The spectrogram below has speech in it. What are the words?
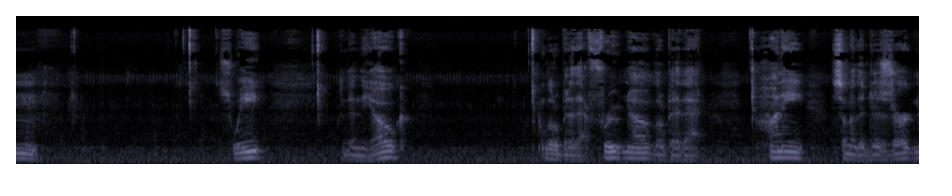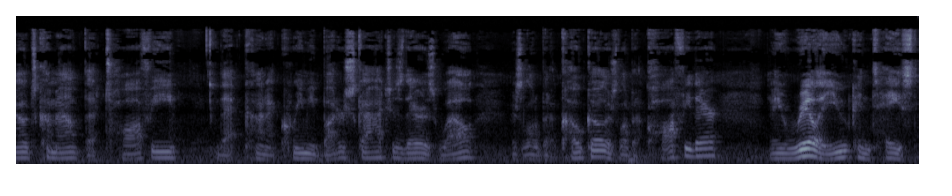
Mm. Sweet, and then the oak, a little bit of that fruit note, a little bit of that honey. Some of the dessert notes come out, the toffee, that kind of creamy butterscotch is there as well. There's a little bit of cocoa, there's a little bit of coffee there. I mean, really, you can taste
